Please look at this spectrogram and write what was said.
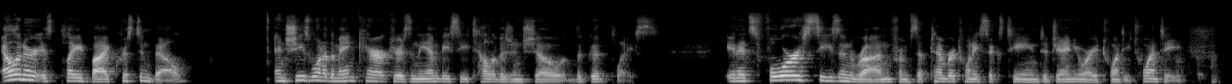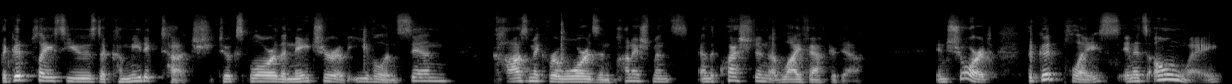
Eleanor is played by Kristen Bell, and she's one of the main characters in the NBC television show The Good Place. In its four season run from September 2016 to January 2020, The Good Place used a comedic touch to explore the nature of evil and sin, cosmic rewards and punishments, and the question of life after death. In short, The Good Place, in its own way,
